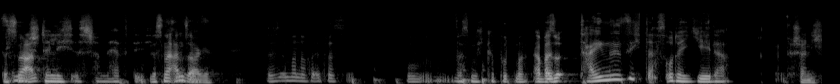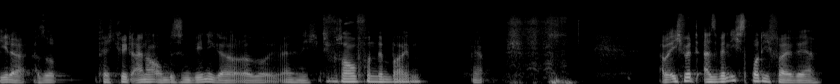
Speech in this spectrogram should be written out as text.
Das ist Siebenstellig ist schon heftig. Das ist eine Ansage. Das ist immer noch etwas, was mich kaputt macht. Aber Also- teilen sie sich das oder jeder? Wahrscheinlich jeder. Also vielleicht kriegt einer auch ein bisschen weniger oder so, ich weiß nicht. Die Frau von den beiden. Ja. Aber ich würde, also wenn ich Spotify wäre,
